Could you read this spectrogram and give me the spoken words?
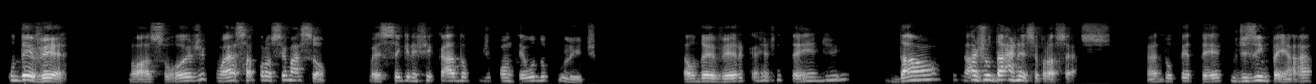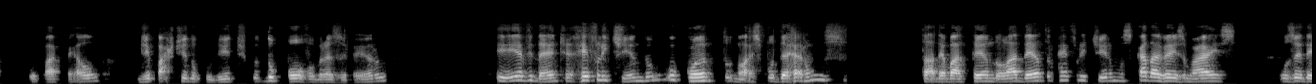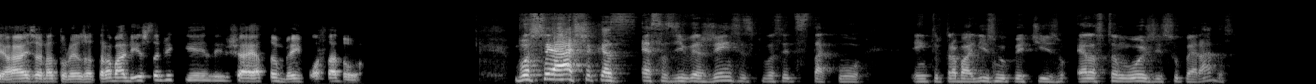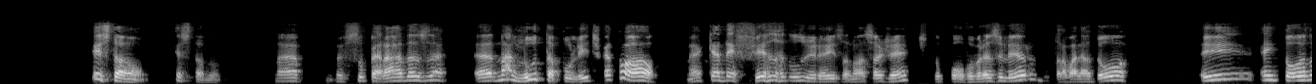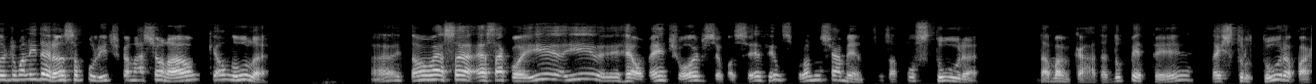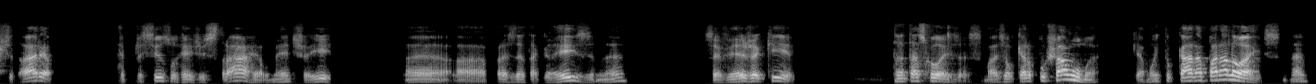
o dever nosso hoje, com essa aproximação, com esse significado de conteúdo político, é o dever que a gente tem de dar, ajudar nesse processo, né, do PT desempenhar o papel de partido político do povo brasileiro e, evidente, refletindo o quanto nós pudermos está debatendo lá dentro, refletirmos cada vez mais os ideais da natureza trabalhista de que ele já é também portador. Você acha que as, essas divergências que você destacou entre o trabalhismo e o petismo, elas estão hoje superadas? Estão, estão né, superadas é, na luta política atual, né, que é a defesa dos direitos da nossa gente, do povo brasileiro, do trabalhador, e em torno de uma liderança política nacional, que é o Lula. Ah, então, essa, essa coisa. E, e, realmente, hoje, se você vê os pronunciamentos, a postura da bancada do PT, da estrutura partidária, é preciso registrar realmente aí né, a presidenta Gleisi, né? Você veja que tantas coisas, mas eu quero puxar uma, que é muito cara para nós, né?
